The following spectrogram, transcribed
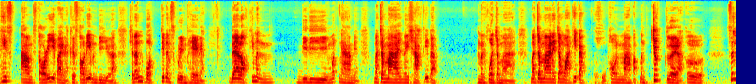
ให้ตามสตอรี่ไปเนี่ยคือสตอรี่มันดีอยู่แล้วฉะนั้นบทที่เป็นสกรีนเพย์เนี่ยด a l ล็อกที่มันดีๆ งดงามเนี่ย มันจะมาในฉากที่แบบ มันควรจะมา มันจะมาในจังหวะที่แบบ โอ้โห พอมันมาปั๊บมันจึ๊กเลยอะ่ะ เออ ซึ่ง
